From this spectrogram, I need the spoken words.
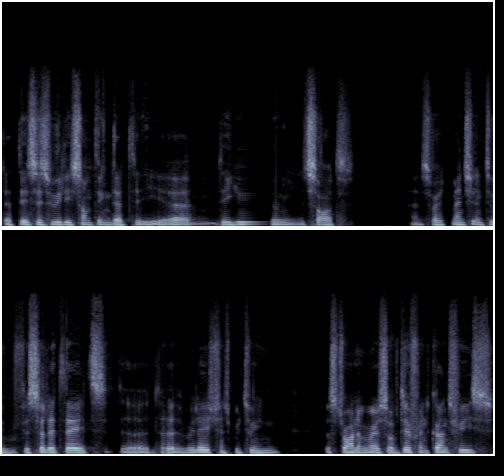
that this is really something that the, uh, the union sought. And so it mentioned to facilitate the, the relations between astronomers of different countries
